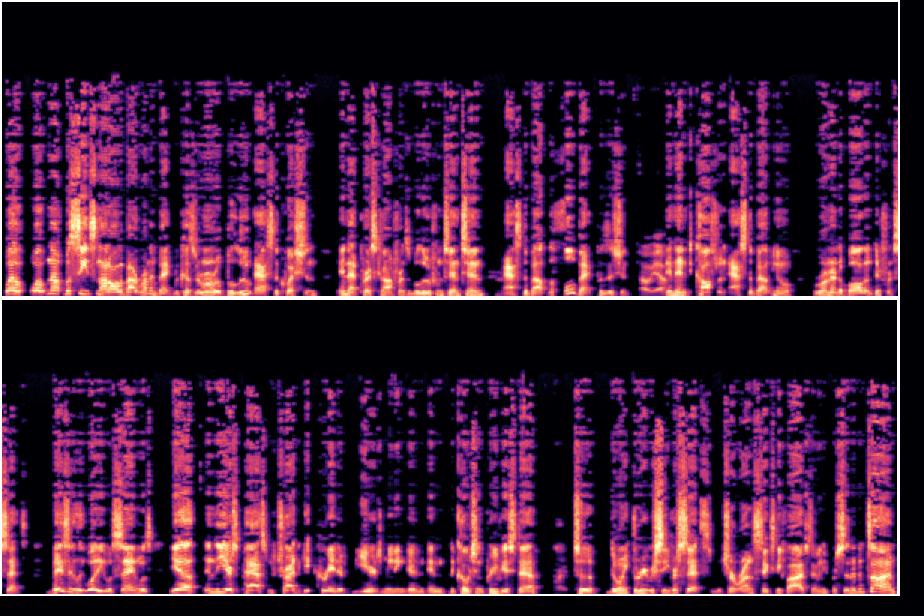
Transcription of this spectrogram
Well, well, no, but see, it's not all about running back because remember, Baloo asked the question in that press conference, Baloo from 1010 mm-hmm. asked about the fullback position. Oh, yeah. And then Coughlin asked about, you know, running the ball in different sets. Basically, what he was saying was, yeah, in the years past, we've tried to get creative, years meaning in, in the coaching previous staff, right. to doing three receiver sets, which are run 65, 70% of the time,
